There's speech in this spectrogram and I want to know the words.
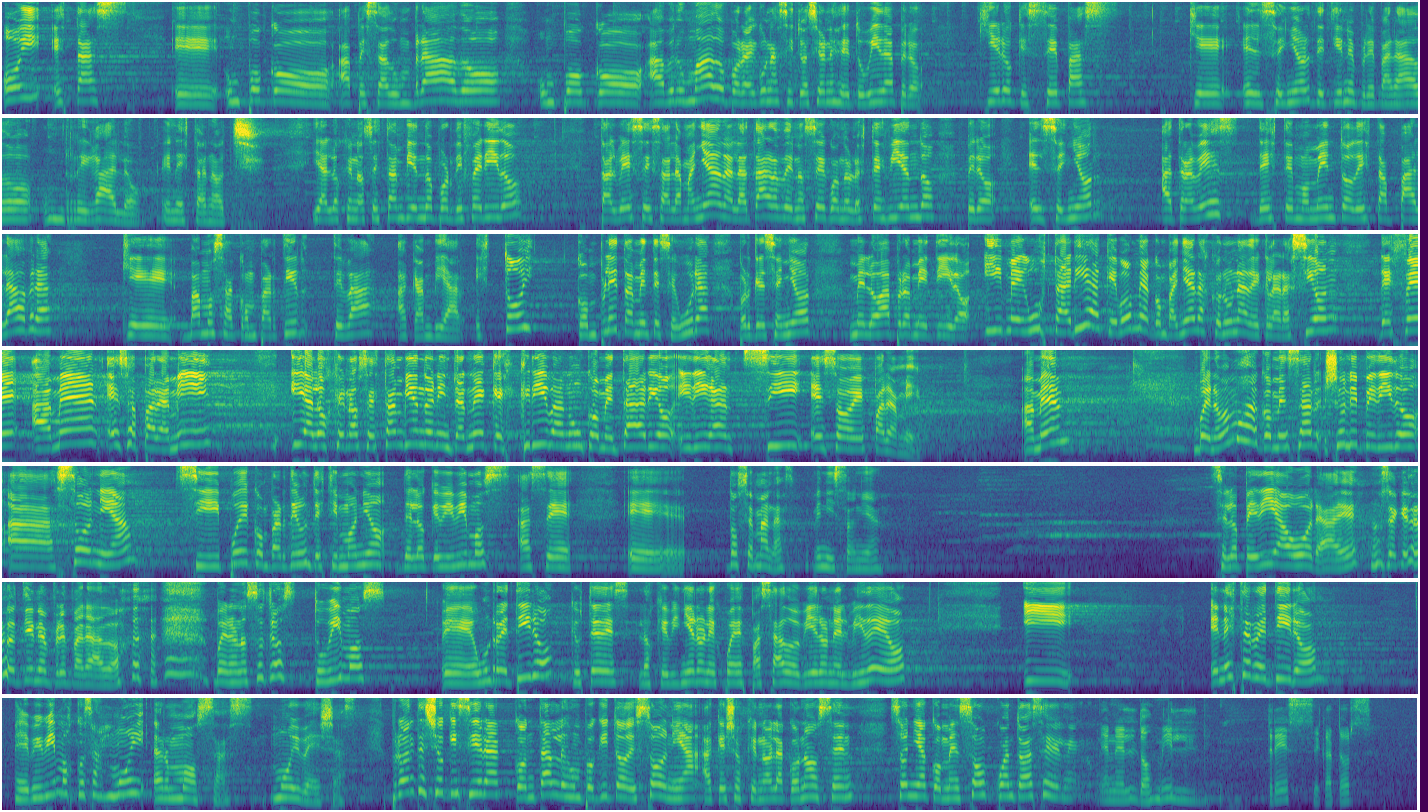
hoy estás eh, un poco apesadumbrado, un poco abrumado por algunas situaciones de tu vida, pero quiero que sepas que el Señor te tiene preparado un regalo en esta noche. Y a los que nos están viendo por diferido, tal vez es a la mañana, a la tarde, no sé cuando lo estés viendo, pero el Señor a través de este momento, de esta palabra que vamos a compartir, te va a cambiar. Estoy completamente segura porque el Señor me lo ha prometido. Y me gustaría que vos me acompañaras con una declaración de fe. Amén, eso es para mí. Y a los que nos están viendo en internet, que escriban un comentario y digan, sí, eso es para mí. Amén. Bueno, vamos a comenzar. Yo le he pedido a Sonia si puede compartir un testimonio de lo que vivimos hace eh, dos semanas. Vení, Sonia. Se lo pedí ahora, ¿eh? O sea que no lo tiene preparado. bueno, nosotros tuvimos eh, un retiro, que ustedes, los que vinieron el jueves pasado, vieron el video. Y en este retiro eh, vivimos cosas muy hermosas, muy bellas. Pero antes yo quisiera contarles un poquito de Sonia, aquellos que no la conocen. Sonia comenzó, ¿cuánto hace en el En el 2013, 14.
